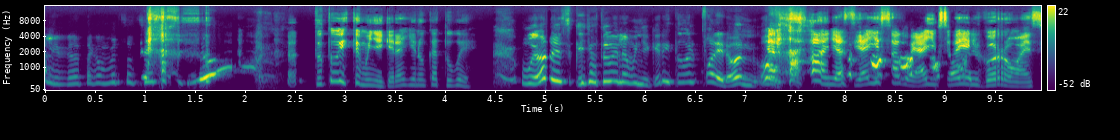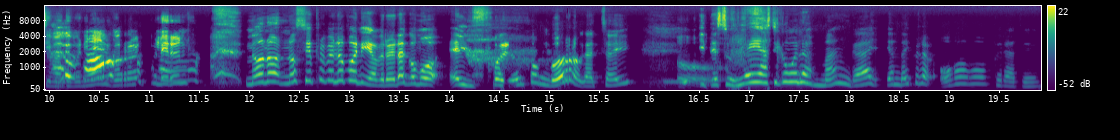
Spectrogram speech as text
salir de esta conversación. ¿Tú tuviste muñequera? Yo nunca tuve. Weón, es que yo tuve la muñequera y todo el polerón. ¡Oh! y hacía ahí esa weá, y usaba el gorro más encima. Te ponías el gorro del polerón. No, no, no siempre me lo ponía, pero era como el polerón con gorro, ¿cachai? Y te Oh. subías así como las mangas y andáis con la... Oh, espérate.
